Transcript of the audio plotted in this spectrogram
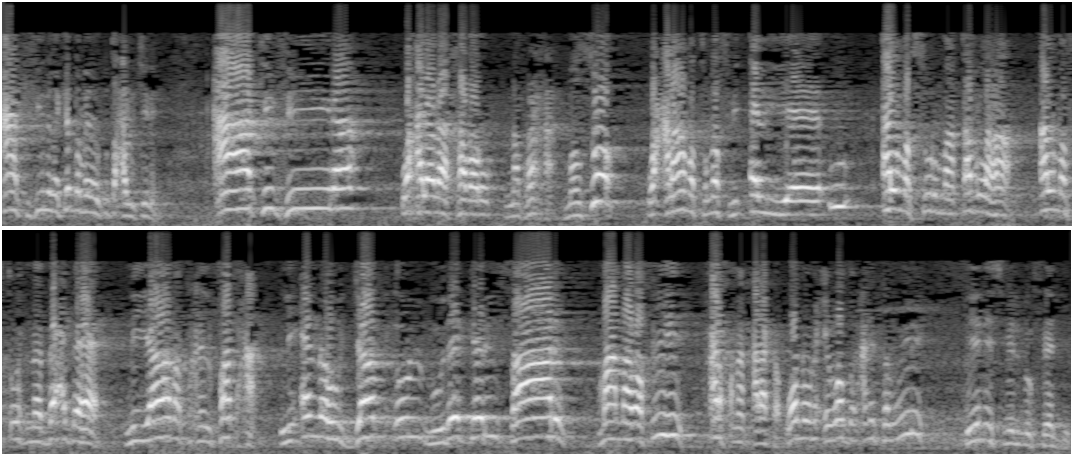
caakifiinada ka dambaynaad ku tacalujine. Caakifiina waxaa leedahay khabaru nabraxa. Mansuub wa calaamatu nasbi alyaa-u almaqsuur maa qablahaa. المفتوح ما بعدها نيابة عن الفتحة لأنه جمع المذكر صالم ما نرى فيه حرف من حركة ونون عوض عن التنوين في الاسم المفرد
